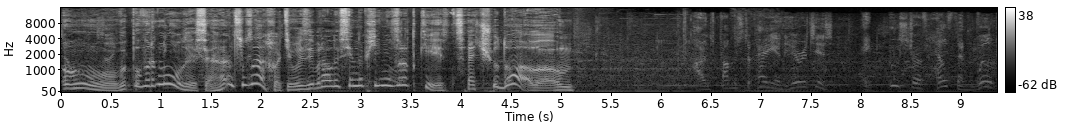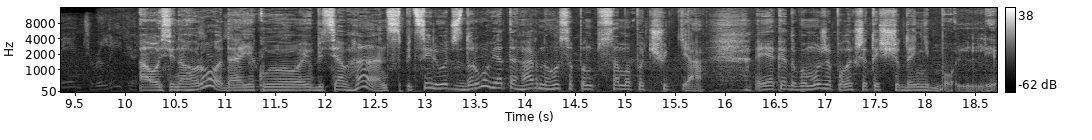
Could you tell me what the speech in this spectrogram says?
О, ви повернулися. Ганс у захваті. Ви зібрали всі необхідні зразки. Це чудово. А ось і нагорода, яку обіцяв Ганс, підсилювач здоров'я та гарного самопочуття, яке допоможе полегшити щоденні болі.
